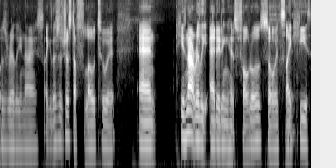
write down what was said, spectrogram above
was really nice. Like there's just a flow to it. And he's not really editing his photos so it's like he's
